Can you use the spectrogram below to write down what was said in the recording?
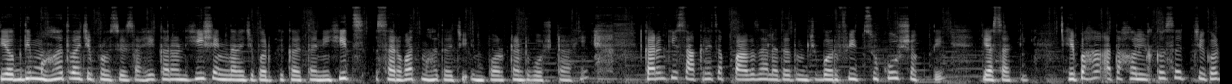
ती अगदी महत्त्वाची प्रोसेस आहे कारण ही शेंगदाण्याची बर्फी करताना हीच सर्वात महत्त्वाची इम्पॉर्टंट गोष्ट आहे. कारण की साखरेचा पाक झाला तर तुमची बर्फी चुकू शकते यासाठी. हे पहा आता हलकंसं चिकट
